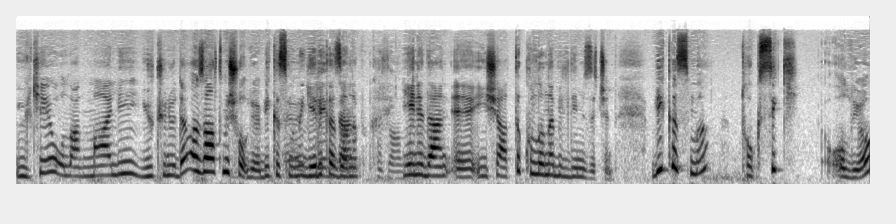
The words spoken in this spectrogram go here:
ülkeye olan mali yükünü de azaltmış oluyor. Bir kısmını Evet, geri kazanıp kazandırıyor. yeniden e, inşaatta kullanabildiğimiz için. Bir kısmı toksik oluyor.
